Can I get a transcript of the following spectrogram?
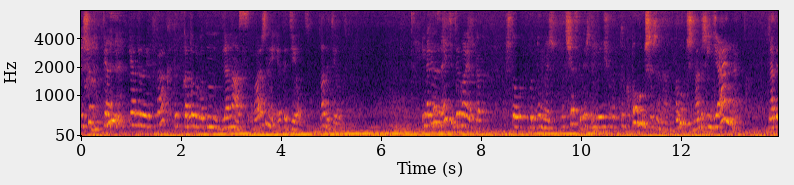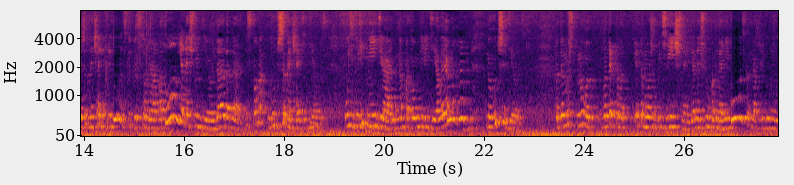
Еще пятый, пятый лайфхак, который вот, ну, для нас важный, это делать. Надо делать. Иногда, знаете, бывает как, что вот думаешь, вот сейчас, подожди, я еще вот только получше же надо, получше, надо же идеально. Надо же вначале придумать супер-супер, а потом я начну делать, да-да-да, без пом- лучше начать и делать. Пусть будет не идеально, потом переделаем, но лучше делать. Потому что, ну, вот, вот это вот, это может быть вечное. Я начну когда-нибудь, когда придумаю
